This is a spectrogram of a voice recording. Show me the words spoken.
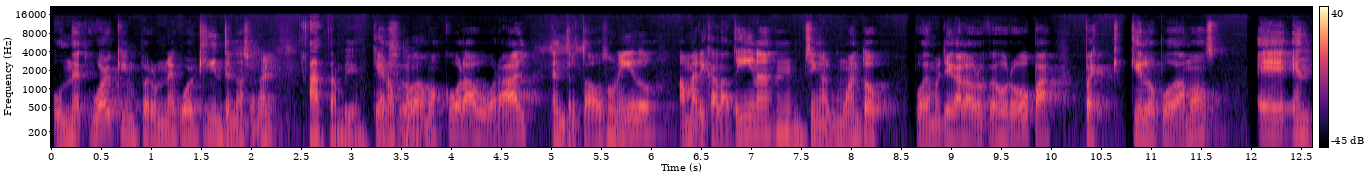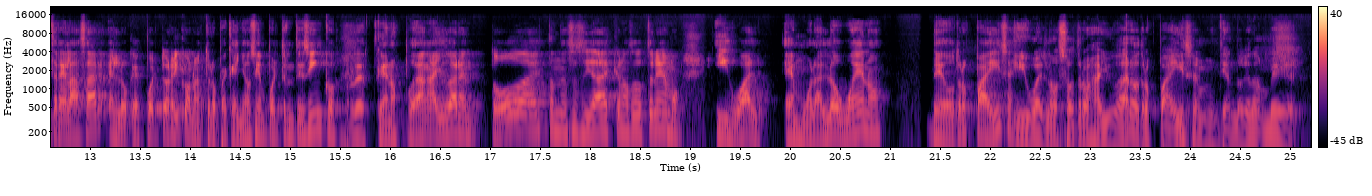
un networking, pero un networking internacional. Ah, también. Que nos podamos colaborar entre Estados Unidos, América Latina, si en algún momento podemos llegar a lo que es Europa, pues que lo podamos eh, entrelazar en lo que es Puerto Rico, nuestro pequeño 100 por 35, que nos puedan ayudar en todas estas necesidades que nosotros tenemos. Igual, emular lo bueno de otros países. Igual nosotros ayudar a otros países, me entiendo que también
